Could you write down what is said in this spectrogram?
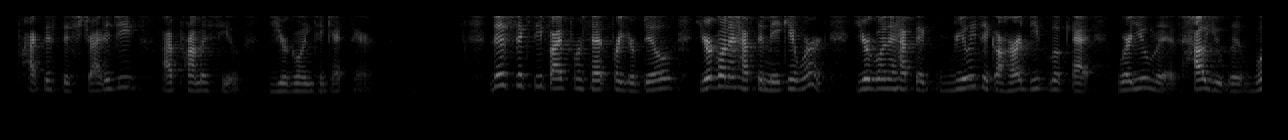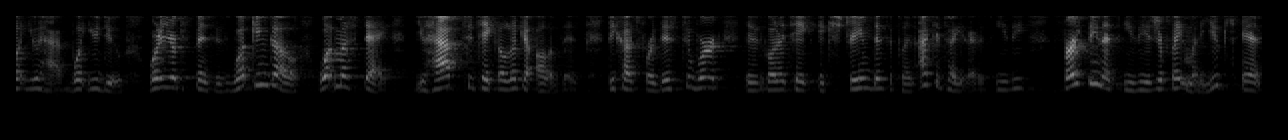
practice this strategy, I promise you, you're going to get there. This 65% for your bills, you're going to have to make it work. You're going to have to really take a hard, deep look at where you live, how you live, what you have, what you do, what are your expenses, what can go, what must stay. You have to take a look at all of this because for this to work, it is going to take extreme discipline. I can tell you that it's easy. First thing that's easy is your plate money. You can't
